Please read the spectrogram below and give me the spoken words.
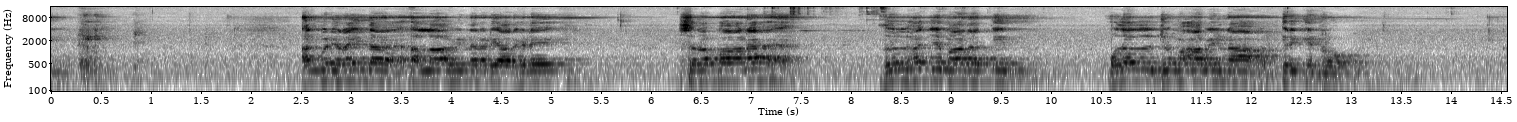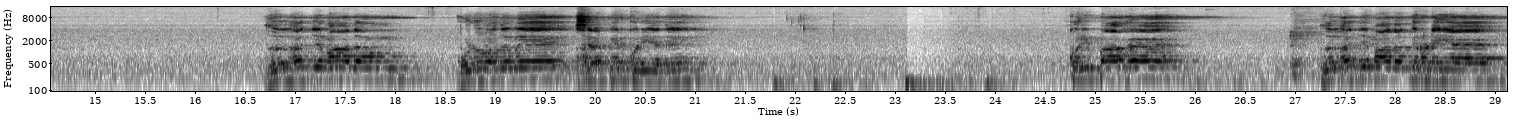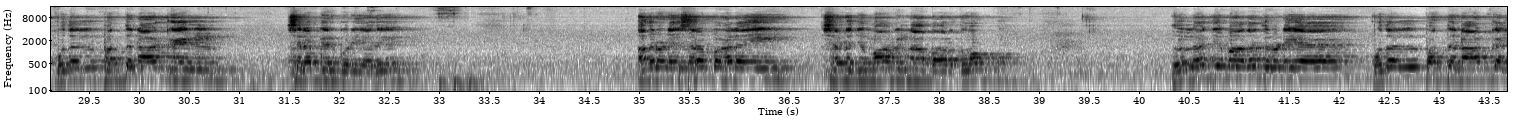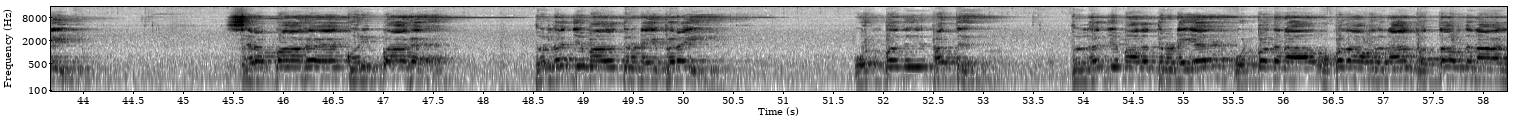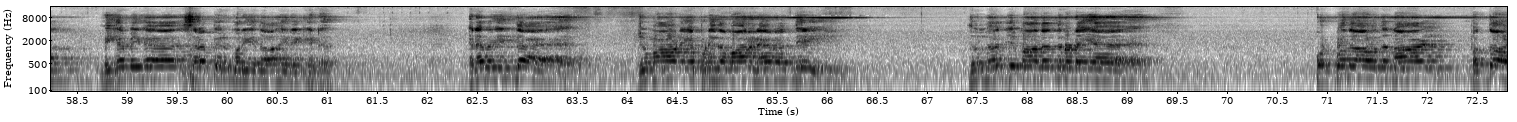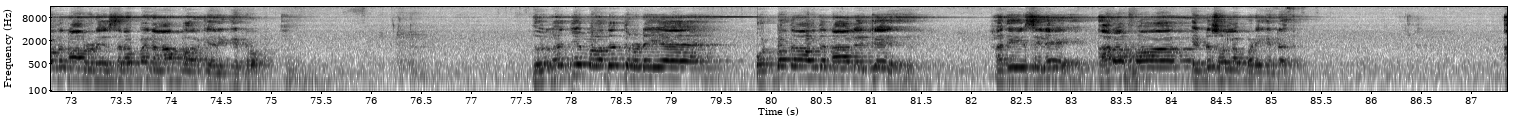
அன்பு நிறைந்த அல்லாஹின் நடிகார்களே சிறப்பான துல்ஹஜ் மாதத்தின் முதல் ஜும்ஆவில் நாம் இருக்கின்றோம். துல்ஹஜ் மாதம் முழுவதுமே சிறப்பிற்குரியது. குறிப்பாக துல்ஹஜ் மாதத்தினுடைய முதல் பத்து நாட்கள் சிறப்பிற்குரியது. அதனுடைய சிறப்புகளை சென்ற ஜும்மாவில் நாம் பார்த்தோம். துல்ஹஜ் மாதத்தினுடைய முதல் பத்து நாட்களில் சிறப்பாக குறிப்பாக துல்ஹஜ் மாதத்தினுடைய பிறை ஒன்பது பத்து. துல்ஹஜ் மாதத்தினுடைய ஒன்பது நாள் ஒன்பதாவது நாள் பத்தாவது நாள் மிக மிக சிறப்பிற்குரியதாக இருக்கின்றது. எனவே இந்த ஜுமாவுடைய புனிதமான நேரத்தில் துல்ஹஜ் மாதத்தினுடைய ஒன்பதாவது நாள் பத்தாவது நாளுடைய சிறப்பை நாம் பார்க்க இருக்கின்றோம். துல்ஹஜ் மாதத்தினுடைய ஒன்பதாவது நாளுக்கு ஹதீஸிலே அரஃபா என்று சொல்லப்படுகின்றது.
